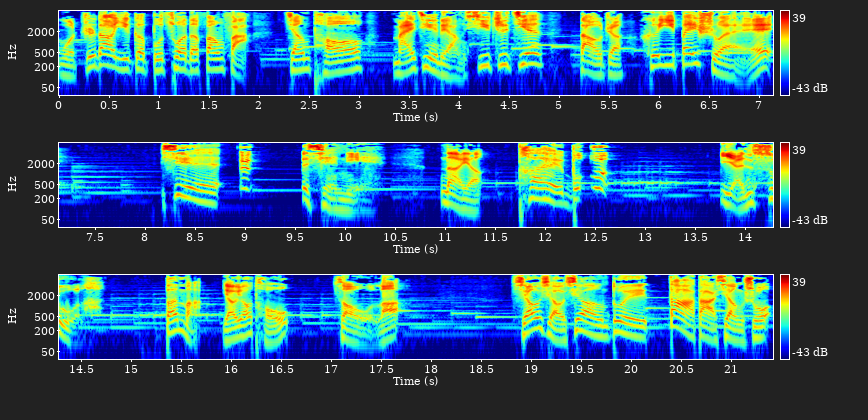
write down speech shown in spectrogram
我知道一个不错的方法，将头埋进两膝之间，倒着喝一杯水。”谢谢你，那样太不严肃了。斑马摇摇头，走了。小小象对大大象说：“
